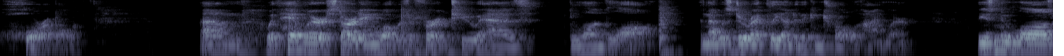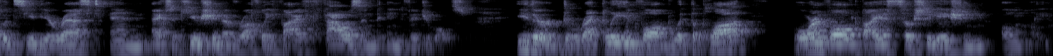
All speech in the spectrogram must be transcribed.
horrible. Um, with Hitler starting what was referred to as blood law, and that was directly under the control of Himmler. These new laws would see the arrest and execution of roughly 5,000 individuals, either directly involved with the plot or involved by association only,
